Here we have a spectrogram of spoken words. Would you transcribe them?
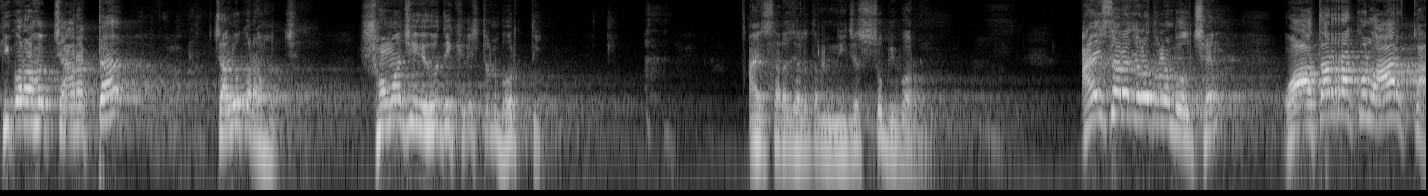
কি করা হচ্ছে? আর একটা চালু করা হচ্ছে। সমাজে ইহুদি, খ্রিস্টান ভর্তি। আয়সারা জলতলা নিজস্ব বিবরণ। আয়সারা জলতলা বলছেন ও আতার রাকুল আর কা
